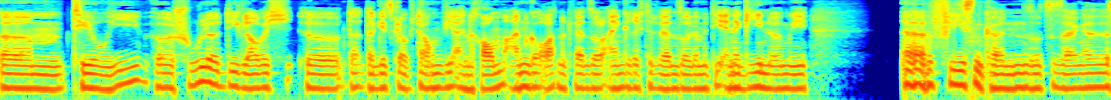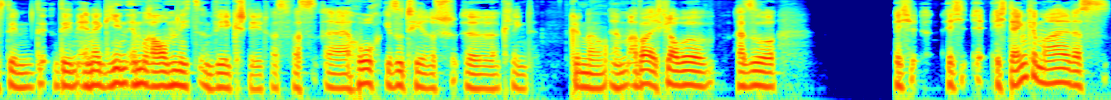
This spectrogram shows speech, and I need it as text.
ähm, Theorie, äh, Schule, die, glaube ich, äh, da, da geht es, glaube ich, darum, wie ein Raum angeordnet werden soll, eingerichtet werden soll, damit die Energien irgendwie äh, fließen können, sozusagen. Also dass dem, den Energien im Raum nichts im Weg steht, was, was äh, hoch esoterisch äh, klingt. Genau. Ähm, aber ich glaube, also ich, ich, ich denke mal, dass,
